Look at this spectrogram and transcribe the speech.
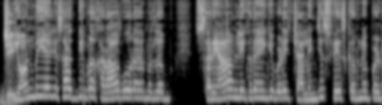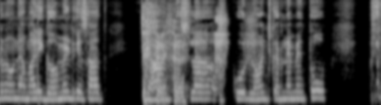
यौन भैया के साथ भी बड़ा खराब हो रहा है मतलब सरेआम लिख रहे हैं कि बड़े चैलेंजेस फेस करने पड़ रहे हैं उन्हें हमारी गवर्नमेंट के साथ यहाँ टेस्ला को लॉन्च करने में। तो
